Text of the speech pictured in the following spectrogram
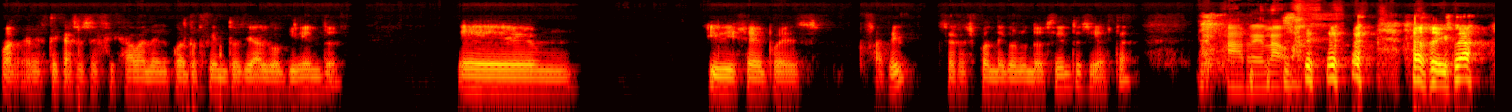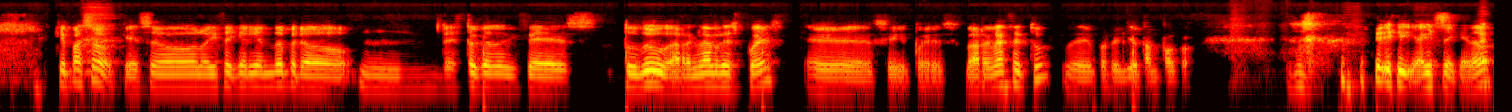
Bueno, en este caso se fijaba en el 400 y algo, 500. Eh, y dije, pues fácil, se responde con un 200 y ya está. Arreglado. Arreglado. ¿Qué pasó? Que eso lo hice queriendo, pero mm, de esto que dices, to do, arreglar después, eh, sí, pues lo arreglaste tú, eh, porque yo tampoco. y ahí se quedó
